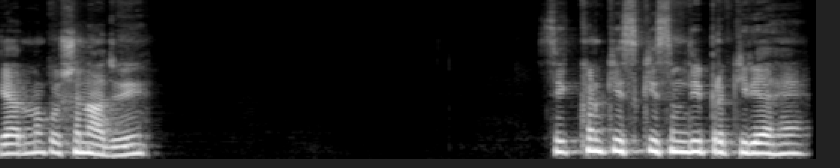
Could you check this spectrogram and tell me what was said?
11ਵਾਂ ਕੁਐਸਚਨ ਆ ਜਾਓ ਜੀ। ਸਿੱਖਣ ਕਿਸ ਕਿਸਮ ਦੀ ਪ੍ਰਕਿਰਿਆ ਹੈ?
